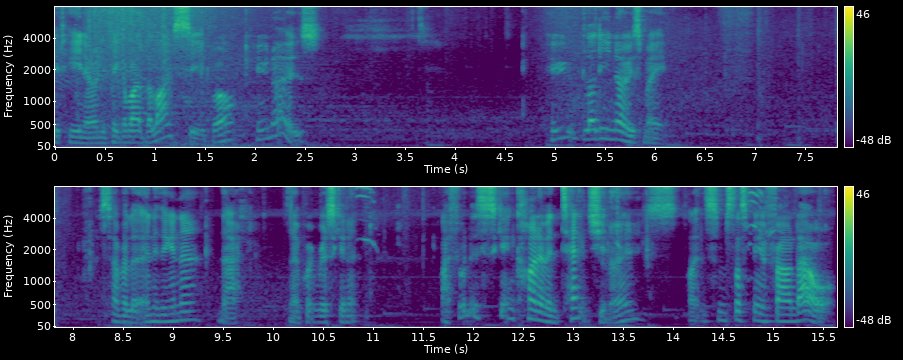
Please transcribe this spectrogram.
did he know anything about the life seed? Well, who knows? Who bloody knows, mate? Let's have a look. Anything in there? No. No point risking it. I feel this is getting kind of intense, you know? It's like some stuff's being found out.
